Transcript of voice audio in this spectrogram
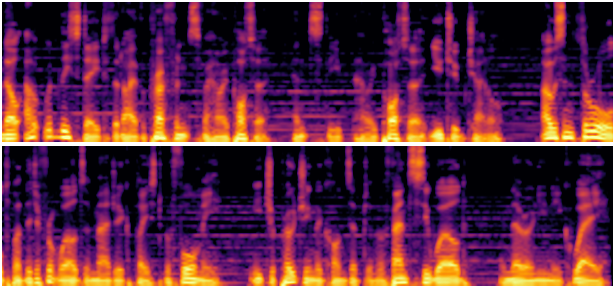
and I'll outwardly state that I have a preference for Harry Potter, hence the Harry Potter YouTube channel. I was enthralled by the different worlds of magic placed before me, each approaching the concept of a fantasy world in their own unique way.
